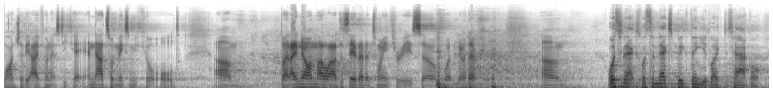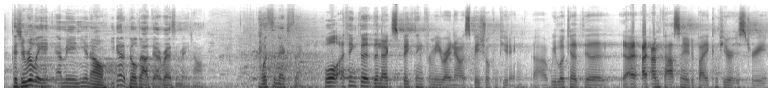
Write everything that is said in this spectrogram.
launch of the iPhone SDK, and that's what makes me feel old. Um, but I know I'm not allowed to say that at 23, so what, whatever. um, What's next? What's the next big thing you'd like to tackle? Because you really, I mean, you know, you got to build out that resume, Tom. What's the next thing? Well, I think that the next big thing for me right now is spatial computing. Uh, we look at the, I, I'm fascinated by computer history.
